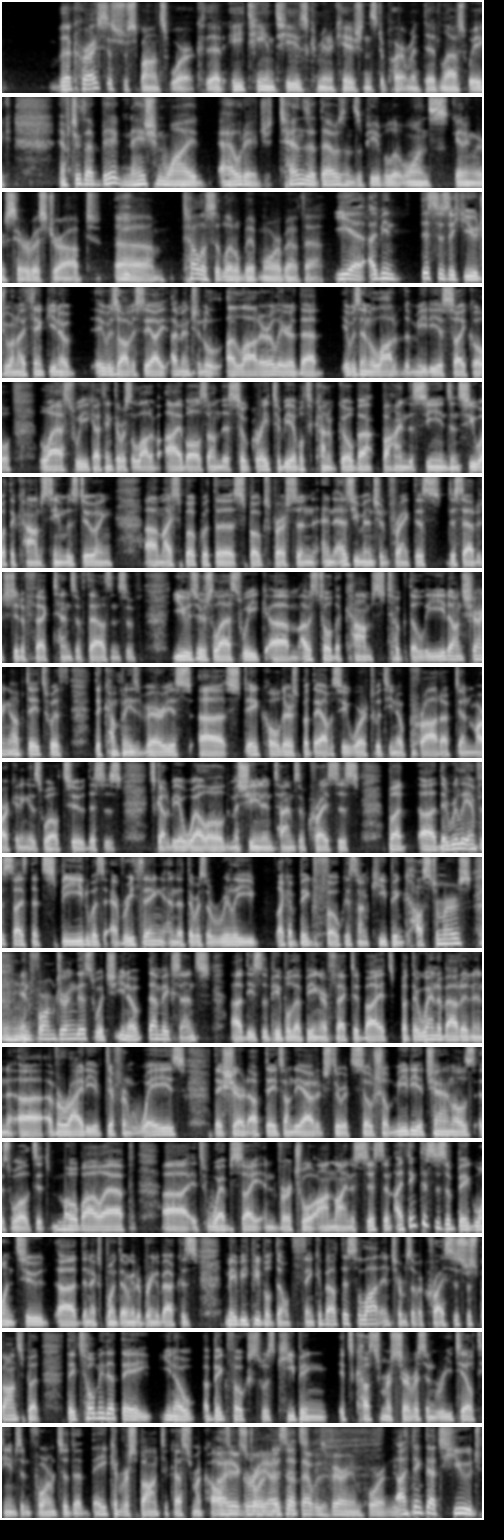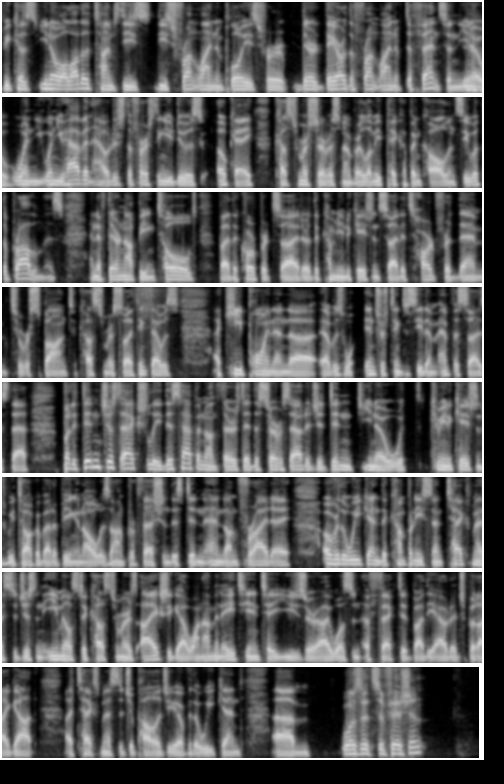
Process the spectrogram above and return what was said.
the crisis response work that AT&T's communications department did last week after that big nationwide outage, tens of thousands of people at once getting their service dropped. Um, tell us a little bit more about that. Yeah, I mean, this is a huge one. I think, you know, it was obviously, I, I mentioned a, lot earlier that it was in a lot of the media cycle last week. I think there was a lot of eyeballs on this. So great to be able to kind of go back behind the scenes and see what the comms team was doing. Um, I spoke with the spokesperson, and as you mentioned, Frank, this this outage did affect tens of thousands of users last week. Um, I was told the comms took the lead on sharing updates with the company's various uh, stakeholders, but they obviously worked with you know product and marketing as well too. This is it's got to be a well-oiled machine in times of crisis. But uh, they really emphasized that speed was everything, and that there was a really like a big focus on keeping customers mm-hmm. informed during this, which you know that makes sense. Uh, these are the people that being affected by it, but they went about it in uh, a variety of different ways. They shared updates on the outage through its social media channels as well as its mobile app, uh, its website, and virtual online assistant. I think this is a big one too. Uh, the next point that I'm going to bring about because maybe people don't think about this a lot in terms of a crisis response, but they told me that they, you know, a big focus was keeping its customer service and retail teams informed so that they could respond to customer calls. I agree. I thought that was very important. I think that's huge because you know a lot of the times these these frontline employees for they're they are the front line of defense. And you yeah. know when you when you have an outage the first thing you do is okay customer service number let me pick up and call and see what the problem is. And if they're not being told by the corporate side or the communication side it's hard for them to respond to customers. So i think that was a key point and uh, it was interesting to see them emphasize that. But it didn't just actually this happened on thursday the service outage. It didn't you know with communications we talk about it being an always on profession. This didn't end on friday. Over the weekend the company sent text messages and emails to customers i actually got one I'm an AT&T user. I wasn't affected by the outage, but I got a text message apology over the weekend. Um, was it sufficient?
